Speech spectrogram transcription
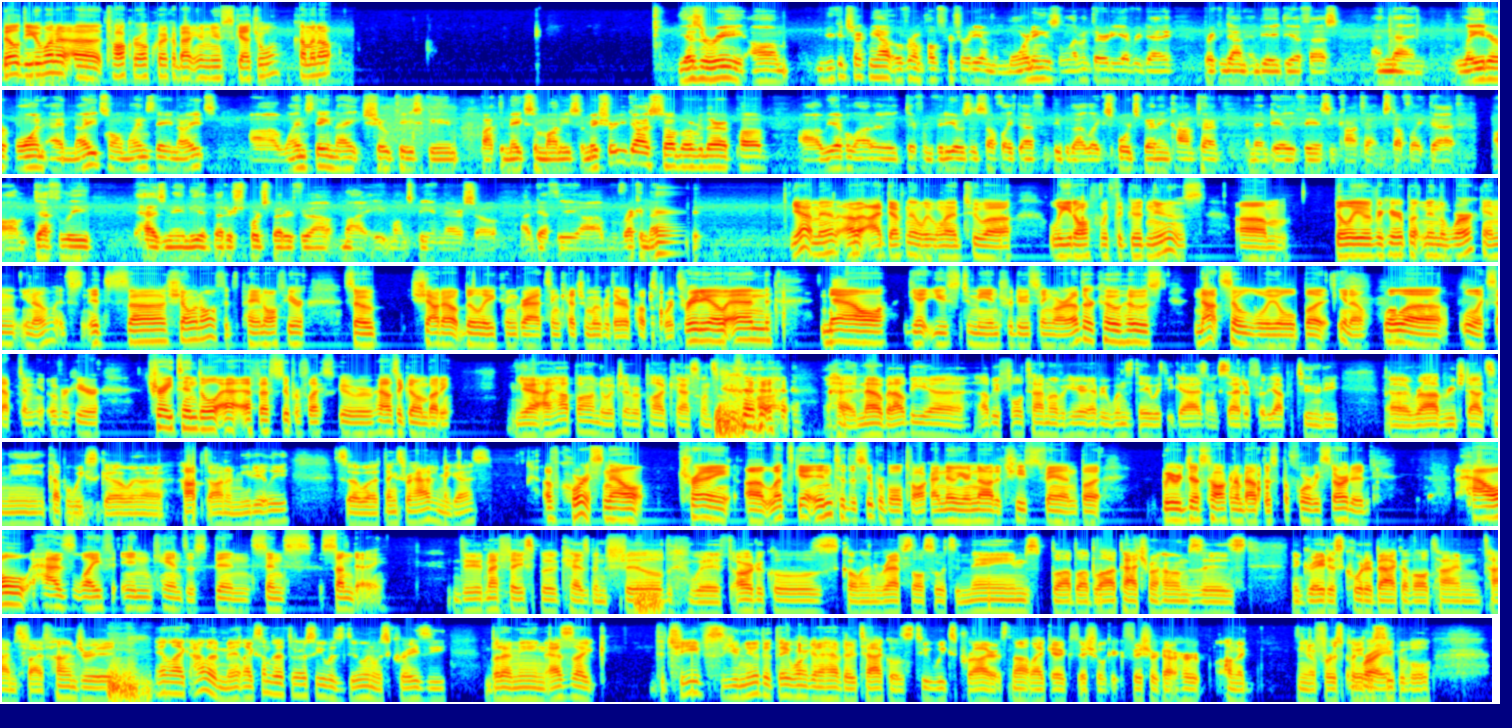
Bill, do you want to uh, talk real quick about your new schedule coming up? Yesari, um, you can check me out over on Pub Sports Radio in the mornings, 11:30 every day, breaking down NBA DFS, and then later on at nights on Wednesday nights, uh, Wednesday night showcase game. About to make some money, so make sure you guys sub over there at Pub. Uh, we have a lot of different videos and stuff like that for people that like sports betting content and then daily fantasy content and stuff like that. Um, definitely has made me a better sports better throughout my eight months being there. So I definitely uh, recommend it. Yeah, man, I, I definitely wanted to uh, lead off with the good news. Um, Billy over here putting in the work, and you know it's it's uh, showing off. It's paying off here. So shout out Billy, congrats, and catch him over there at Pub Sports Radio. And now get used to me introducing our other co-host, not so loyal, but you know, we'll uh we'll accept him over here. Trey Tyndall at FF Superflex Guru. How's it going, buddy? Yeah, I hop on to whichever podcast wants me to come on. Uh, no, but I'll be uh I'll be full time over here every Wednesday with you guys. I'm excited for the opportunity. Uh, Rob reached out to me a couple weeks ago and uh, hopped on immediately. So uh, thanks for having me, guys. Of course. Now, Trey, uh, let's get into the Super Bowl talk. I know you're not a Chiefs fan, but we were just talking about this before we started. How has life in Kansas been since Sunday? Dude, my Facebook has been filled with articles calling refs all sorts of names, blah, blah, blah. Patrick Mahomes is the greatest quarterback of all time times 500. And, like, I'll admit, like, some of the throws he was doing was crazy. But, I mean, as, like, the Chiefs, you knew that they weren't going to have their tackles two weeks prior. It's not like Eric Fisher, Fisher got hurt on the you know first play of right. the Super Bowl.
